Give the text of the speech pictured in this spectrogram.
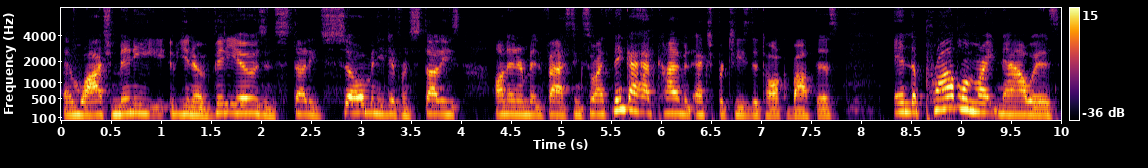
and watched many, you know, videos and studied so many different studies on intermittent fasting. So I think I have kind of an expertise to talk about this. And the problem right now is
